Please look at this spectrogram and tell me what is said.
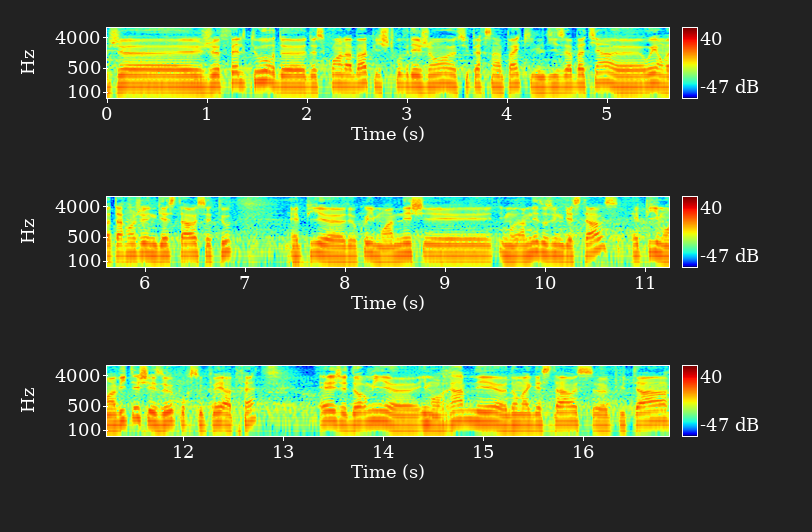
je, fais le tour de, ce coin là-bas, puis je trouve des gens euh, super sympas qui me disent ah bah tiens, euh, oui, on va t'arranger une guest house et tout. Et puis euh, du ils m'ont amené chez, amené dans une guest house, et puis ils m'ont invité chez eux pour souper après. Et j'ai dormi, euh, ils m'ont ramené dans ma guest house plus tard.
